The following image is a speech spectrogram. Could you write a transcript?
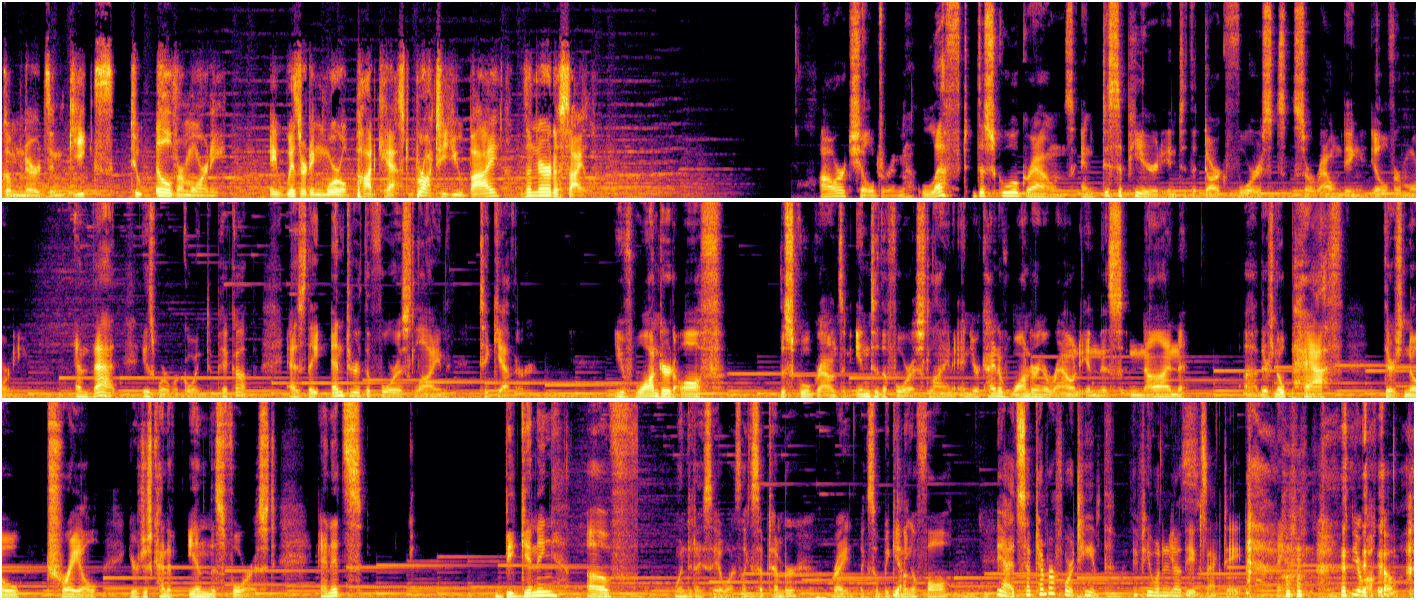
Welcome, nerds and geeks, to Ilvermorny, a Wizarding World podcast brought to you by the Nerd Asylum. Our children left the school grounds and disappeared into the dark forests surrounding Ilvermorny. And that is where we're going to pick up as they enter the forest line together. You've wandered off the school grounds and into the forest line, and you're kind of wandering around in this non. Uh, there's no path, there's no trail. You're just kind of in this forest, and it's beginning of when did I say it was? Like September, right? Like so, beginning of fall. Yeah, it's September 14th, if you want to know the exact date. Thank you. You're welcome.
